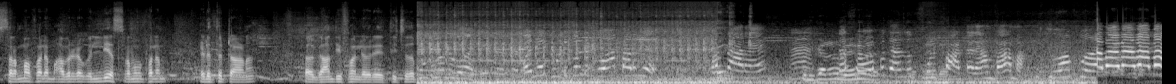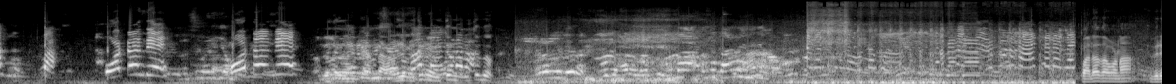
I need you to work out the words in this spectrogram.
ശ്രമഫലം അവരുടെ വലിയ ശ്രമഫലം എടുത്തിട്ടാണ് ഗാന്ധി ഭവനിൽ അവരെ എത്തിച്ചത്. പലതവണ ഇവർ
